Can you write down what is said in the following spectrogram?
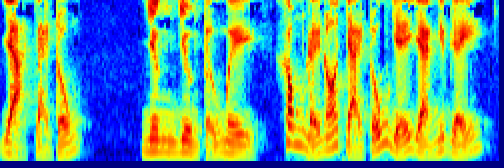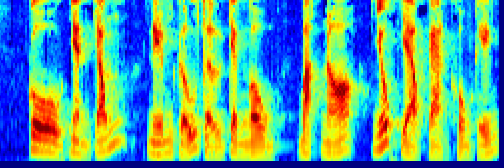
và chạy trốn. Nhưng Dương Tử Mi không để nó chạy trốn dễ dàng như vậy. Cô nhanh chóng niệm cửu tự chân ngôn, bắt nó nhốt vào càng khôn kiếm.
